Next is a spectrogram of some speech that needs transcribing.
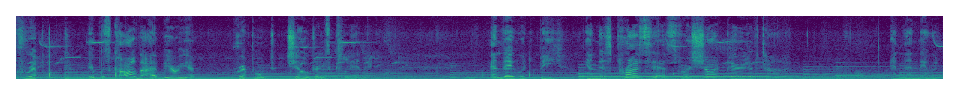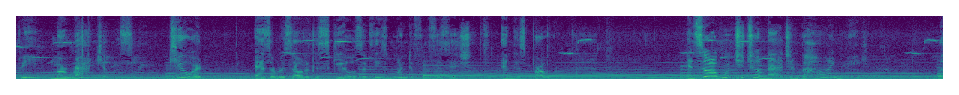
crippled. It was called the Iberia Crippled Children's Clinic and they would be in this process for a short period of time. And then they would be miraculously cured as a result of the skills of these wonderful physicians and this program. And so I want you to imagine behind me a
